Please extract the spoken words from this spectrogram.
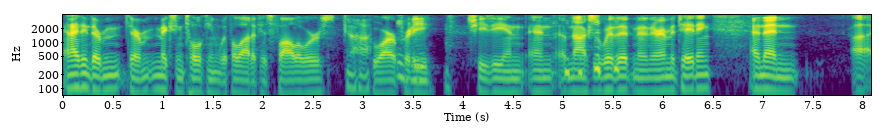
And I think they're they're mixing Tolkien with a lot of his followers, uh-huh. who are pretty mm-hmm. cheesy and, and obnoxious with it, and they're imitating. And then uh,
